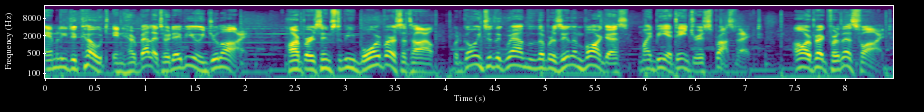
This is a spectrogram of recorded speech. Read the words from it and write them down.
Emily Ducote in her Bellator debut in July. Harper seems to be more versatile, but going to the ground with the Brazilian Vargas might be a dangerous prospect. Our pick for this fight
